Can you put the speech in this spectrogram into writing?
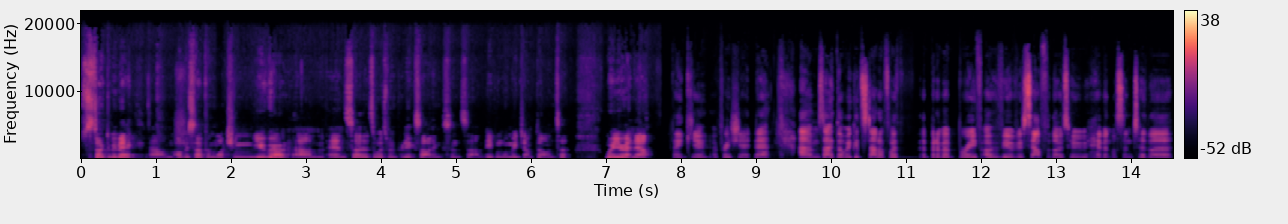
stoked to be back. Um, obviously, I've been watching you grow, um, and so it's always been pretty exciting since um, even when we jumped on to where you're at now. Thank you, appreciate that. Um, so I thought we could start off with a bit of a brief overview of yourself for those who haven't listened to the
